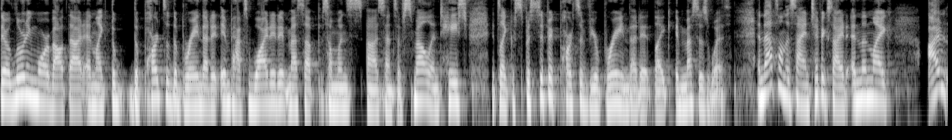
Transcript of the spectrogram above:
they're learning more about that and like the the parts of the brain that it impacts. Why did it mess up someone's uh, sense of smell and taste? It's like specific parts of your brain that it like it messes with. And that's on the scientific side. And then like i'm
